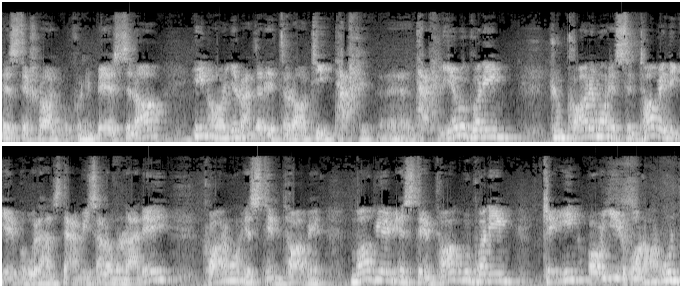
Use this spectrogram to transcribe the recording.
استخراج بکنیم. به اصطلاح این آیه رو نظر اطلاعاتی تخ... تخلیه بکنیم. چون کار ما استنتاق دیگه به قول حضرت امیر سلام الله علیه کار ما استنتاقه. ما بیایم استنتاق بکنیم که این آیه قرآن اون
